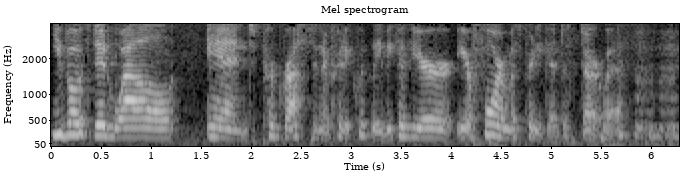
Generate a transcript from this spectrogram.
you both did well and progressed in it pretty quickly because your your form was pretty good to start with. Mm-hmm.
